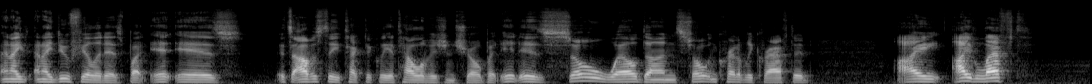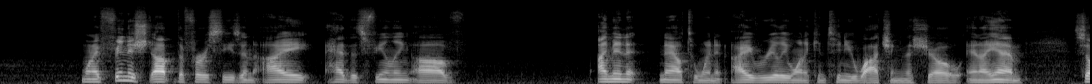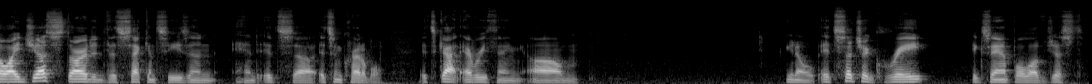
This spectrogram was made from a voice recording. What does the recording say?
and I and I do feel it is, but it is. It's obviously technically a television show, but it is so well done, so incredibly crafted. I I left when I finished up the first season, I had this feeling of I'm in it now to win it. I really want to continue watching this show, and I am. So I just started the second season, and it's uh, it's incredible. It's got everything. Um, you know, it's such a great example of just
